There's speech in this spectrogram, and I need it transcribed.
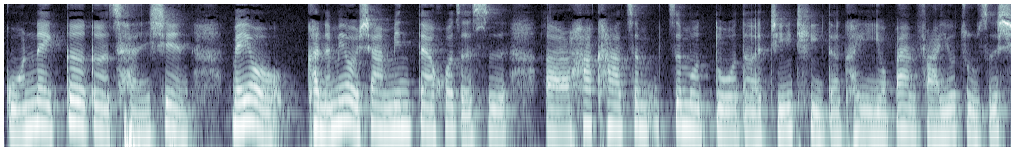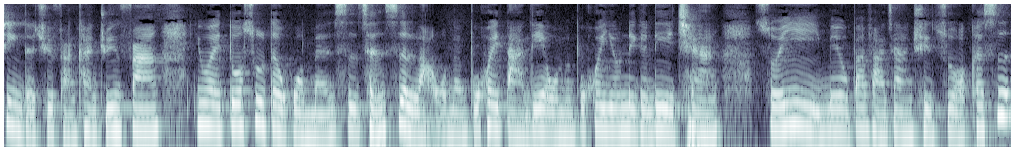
国内各个呈现没有。可能没有像 Minda 或者是呃哈卡这这么多的集体的可以有办法有组织性的去反抗军方，因为多数的我们是城市佬，我们不会打猎，我们不会用那个猎枪，所以没有办法这样去做。可是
